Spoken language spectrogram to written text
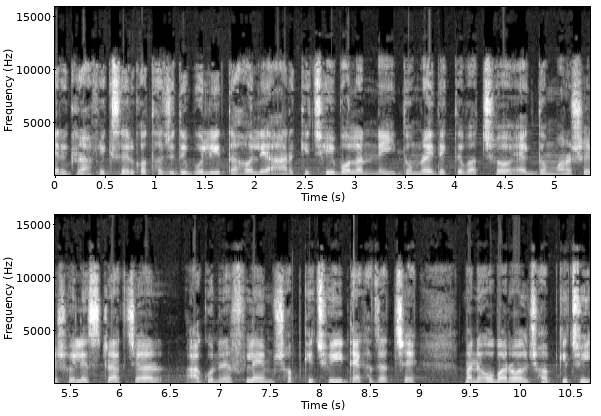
এর গ্রাফিক্সের কথা যদি বলি, তাহলে আর কিছুই বলার নেই। তোমরাই দেখতে পাচ্ছ, একদম মানুষের শৈলের স্ট্রাকচার আগুনের ফ্লেম সব কিছুই দেখা যাচ্ছে। মানে ওভারঅল সব কিছুই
